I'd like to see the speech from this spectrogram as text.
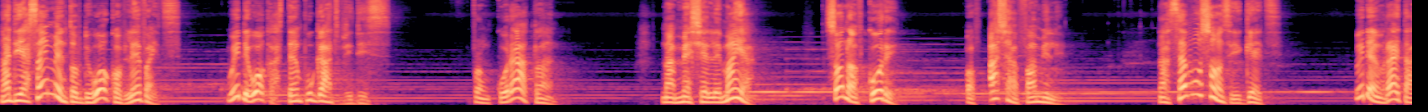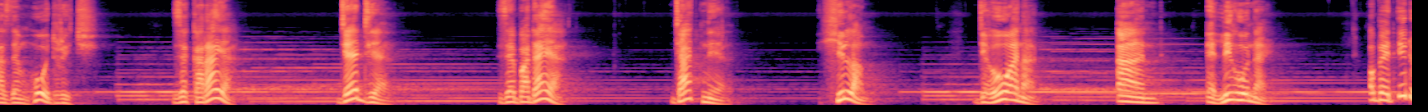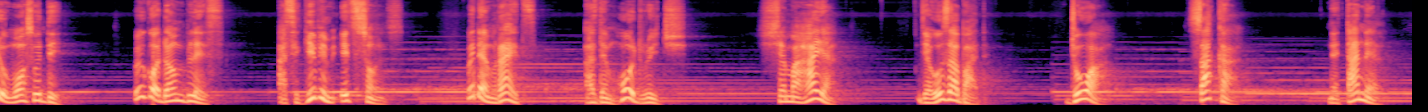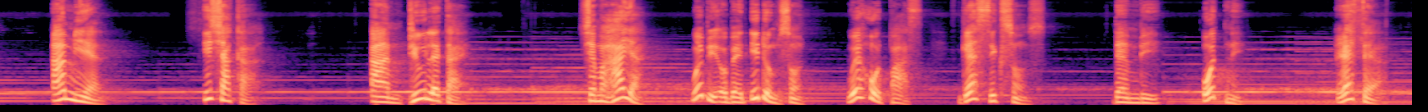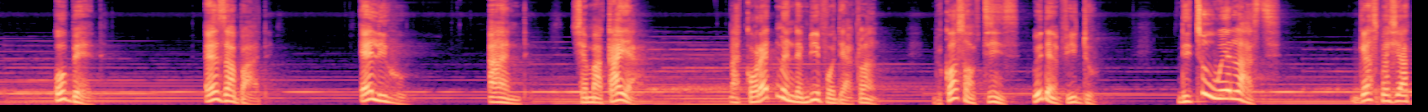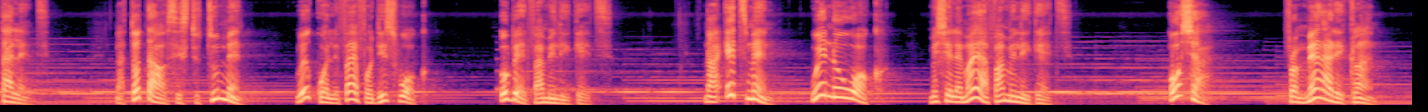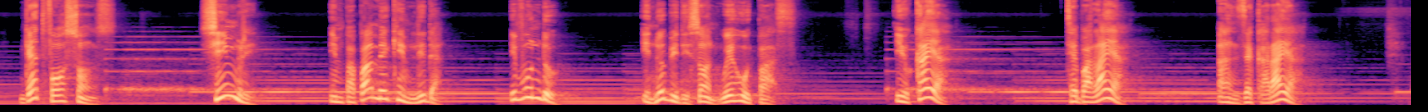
Now the assignment of the work of Levites, where they work as temple guards be this. From Korah clan. Now Meshelemiah, son of Kore, of Asher family. Now seven sons he get, where them right as them hold rich. Zechariah, Jediel, Zebadiah, Jathniel, Hilam, Jehohanan, and Elihonai. Obed Edom also did, where God don bless, as he give him eight sons, where them right as them hold rich. Shemaiah, Jehozabad, Joah, Saka, Nethanel, Amiel, Issachar, and Puletai. Shemaiah, wey be Obed Edom son, wey hold pass, get six sons. Dem be Othni, Rephael, Obed, Elzabad, Elihu, and Semachiah. Na correct men dem be for their clan because of things wey dem fit do. The two wey last get special talent. Na total 62 men wey qualify for this work Obed family get. Na eight men wey no work Meshelemiah family get. Osha from Merari clan get four sons. Shimri, im papa make him leader, even though e no be the son wey hold pass. Hilkiah, Tebaliah, and Zechariah.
